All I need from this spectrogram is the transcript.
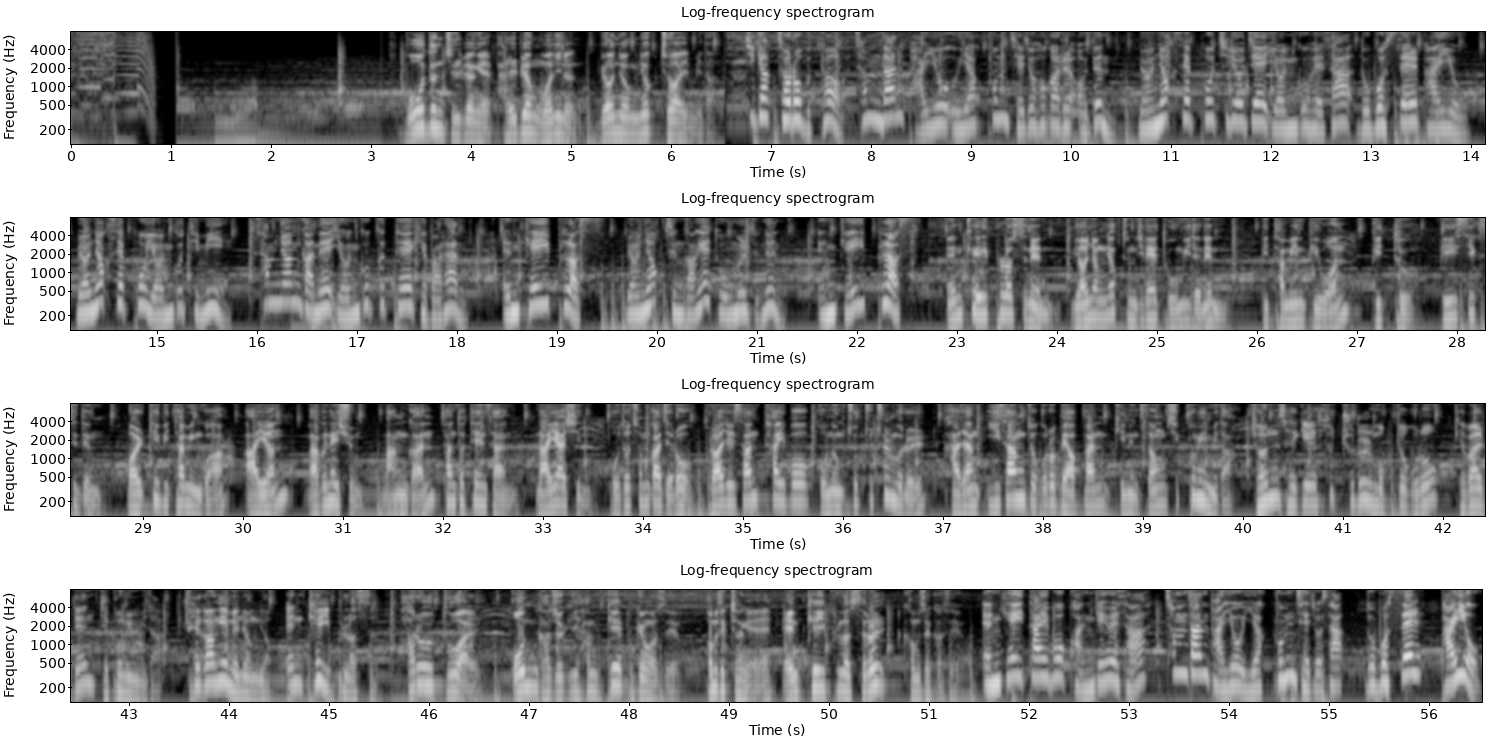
모든 질병의 발병 원인은 면역력 저하입니다. 식약처로부터 첨단 바이오 의약품 제조 허가를 얻은 면역세포 치료제 연구회사 노보셀 바이오. 면역세포 연구팀이 3년간의 연구 끝에 개발한 NK 플러스 면역 증강에 도움을 주는 NK 플러스. NK 플러스는 면역력 증진에 도움이 되는 비타민 B1, B2, B6 등 멀티비타민과 아연, 마그네슘, 망간, 판토텐산, 나이아신, 보조 첨가제로 브라질산 타히보 고농축 추출물을 가장 이상적으로 배합한 기능성 식품입니다. 전 세계 수출을 목적으로 개발된 제품입니다. 최강의 면역력 NK 플러스. 하루 두 알, 온 가족이 함께 복용하세요. 검색창에 NK 플러스를 검색하세요. NK 타이보 관계회사 첨단 바이오 의약품 제조사 노보셀 바이오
